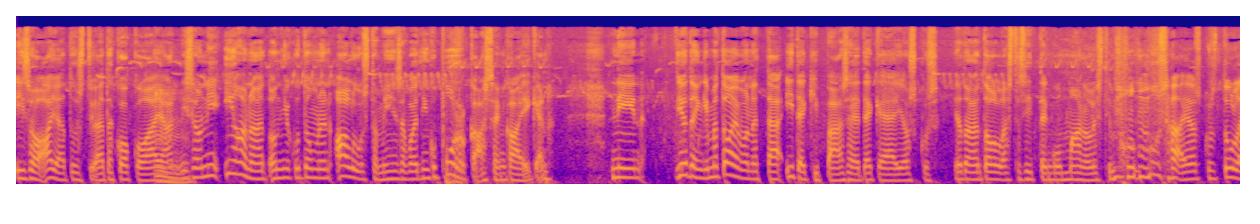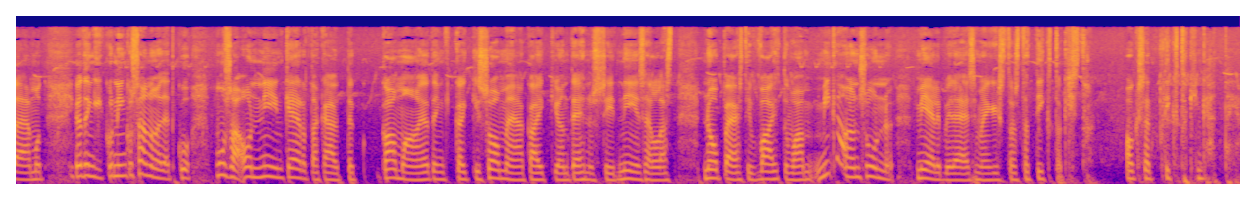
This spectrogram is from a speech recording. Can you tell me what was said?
iso ajatustyötä koko ajan, mm. niin se on niin ihanaa, että on joku tuommoinen alusta, mihin sä voit niinku purkaa sen kaiken. Niin jotenkin mä toivon, että itekin pääsee tekemään joskus jotain tollasta sitten, kun mahdollisesti mu- musaa joskus tulee. Mutta jotenkin, kun niin kuin sanoit, että kun musa on niin kertakäyttökamaa, jotenkin kaikki some ja kaikki on tehnyt siitä niin sellaista nopeasti vaihtuvaa. Mikä on sun mielipide esimerkiksi tuosta TikTokista? Onko sä TikTokin käyttäjä?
